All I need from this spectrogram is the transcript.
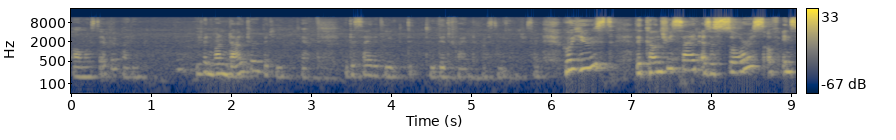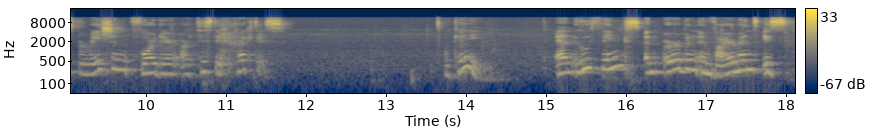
Almost everybody even one doubter, but he, yeah, You decided to, did find rest in the countryside. Who used the countryside as a source of inspiration for their artistic practice. Okay. And who thinks an urban environment is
